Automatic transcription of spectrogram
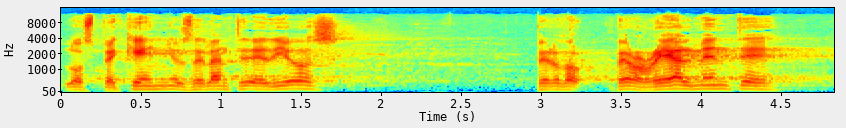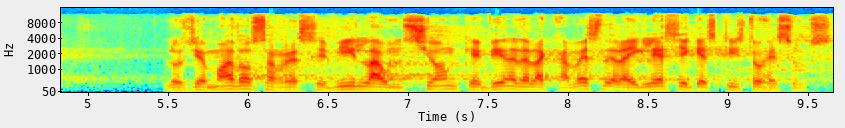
los pequeños delante de Dios, pero, pero realmente los llamados a recibir la unción que viene de la cabeza de la iglesia y que es Cristo Jesús.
